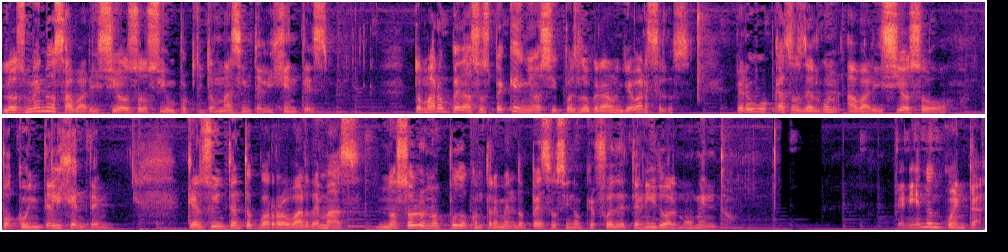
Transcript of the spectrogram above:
Los menos avariciosos y un poquito más inteligentes tomaron pedazos pequeños y pues lograron llevárselos, pero hubo casos de algún avaricioso poco inteligente que en su intento por robar de más no solo no pudo con tremendo peso, sino que fue detenido al momento. Teniendo en cuenta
